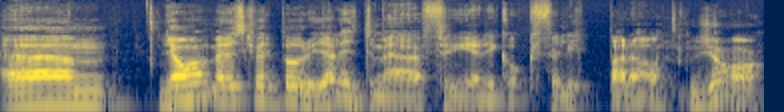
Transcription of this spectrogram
Ehm, ja, men vi ska väl börja lite med Fredrik och Filippa då. Ja.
